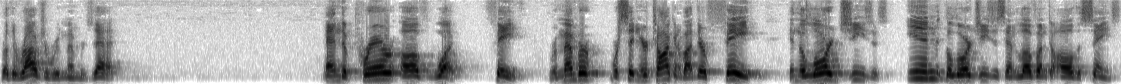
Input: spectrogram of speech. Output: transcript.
Brother Roger remembers that. And the prayer of what? Faith. Remember, we're sitting here talking about their faith in the Lord Jesus, in the Lord Jesus, and love unto all the saints.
